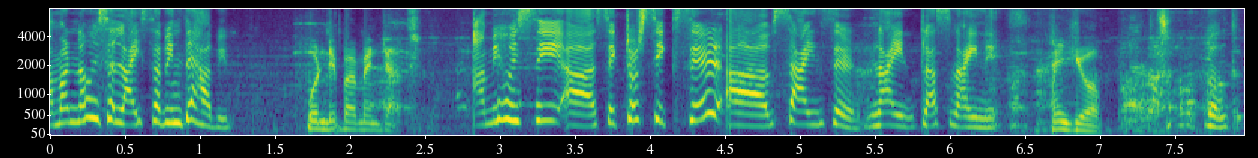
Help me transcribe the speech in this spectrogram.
আমার নাম হয়েছে লাইসা বিনতে হাবিব। কোন ডিপার্টমেন্টে আছে? আমি হইছি সেক্টর সিক্সের সায়েন্সের নাইন ক্লাস নাইনে থ্যাংক ইউ ওয়েলকাম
